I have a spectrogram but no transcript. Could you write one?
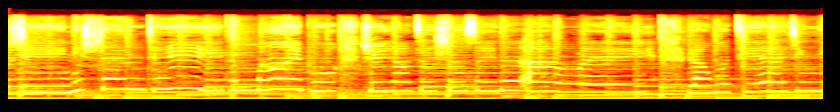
悉你身体的脉搏，需要最深邃的安慰，让我贴近你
